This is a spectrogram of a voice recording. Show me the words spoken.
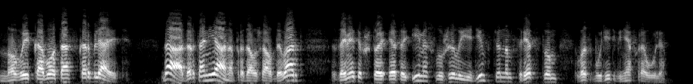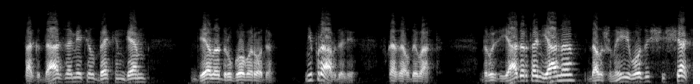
«Но вы кого-то оскорбляете». «Да, Д'Артаньяна», — продолжал Девард, заметив, что это имя служило единственным средством возбудить гнев Рауля. «Тогда», — заметил Бекингем, — «дело другого рода». «Не правда ли?» — сказал Девард. «Друзья Д'Артаньяна должны его защищать».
